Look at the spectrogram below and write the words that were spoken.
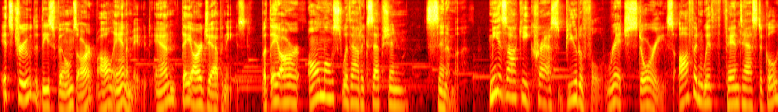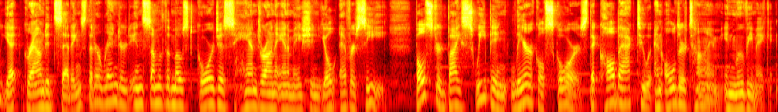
It's true that these films are all animated, and they are Japanese, but they are, almost without exception, cinema. Miyazaki crafts beautiful, rich stories, often with fantastical yet grounded settings that are rendered in some of the most gorgeous hand-drawn animation you'll ever see, bolstered by sweeping lyrical scores that call back to an older time in movie making.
